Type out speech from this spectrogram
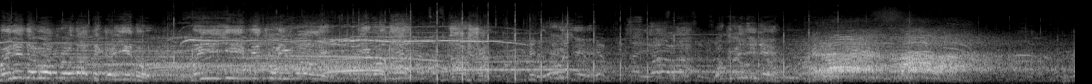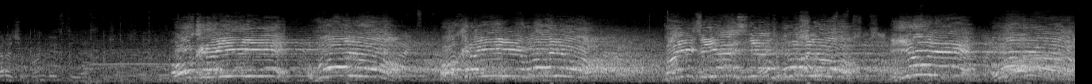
Ми не дамо продати країну. Ми її відвоювали. І вона наша. Друзі, слава Україні! Україні волю! Україні волю! Політв'язням волю! Юлі волю!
